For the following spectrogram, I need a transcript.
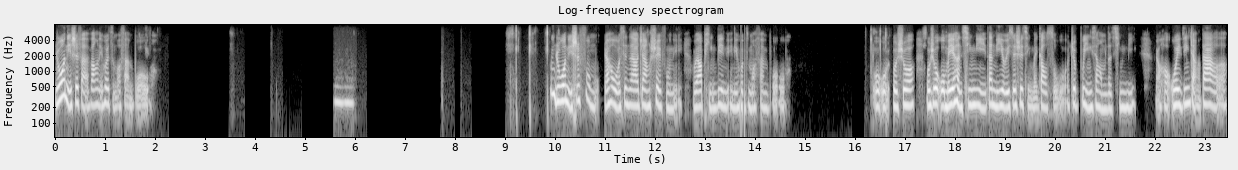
如果你是反方，你会怎么反驳我？嗯，如果你是父母，然后我现在要这样说服你，我要屏蔽你，你会怎么反驳我？我我我说我说我们也很亲密，但你有一些事情没告诉我，这不影响我们的亲密。然后我已经长大了，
